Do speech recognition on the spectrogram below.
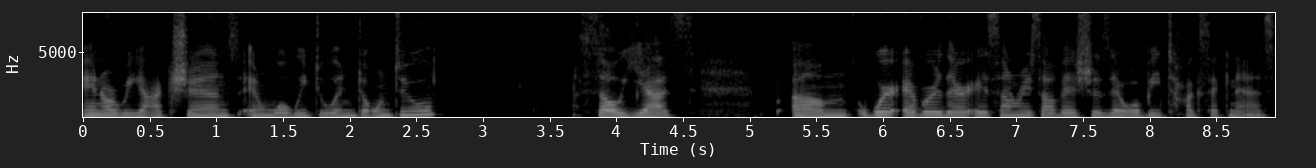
in our reactions and what we do and don't do. So yes um, wherever there is unresolved issues there will be toxicness.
